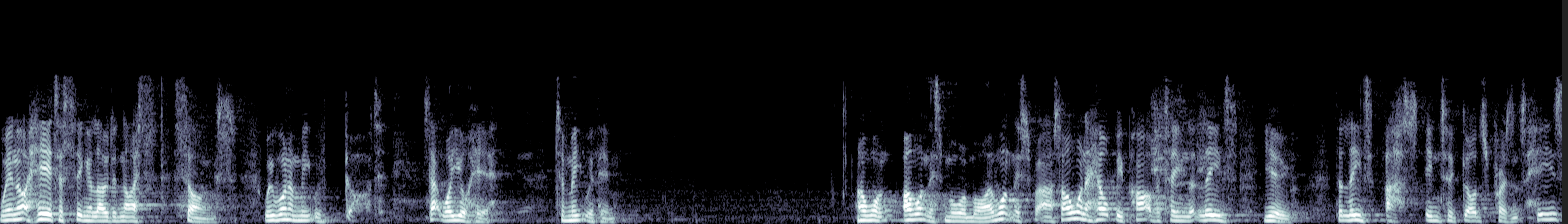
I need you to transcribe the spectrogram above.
We're not here to sing a load of nice songs. We want to meet with God. Is that why you're here? To meet with Him. I want, I want this more and more. I want this for us. I want to help be part of a team that leads you, that leads us into God's presence, His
